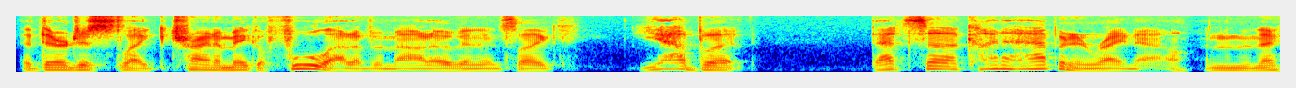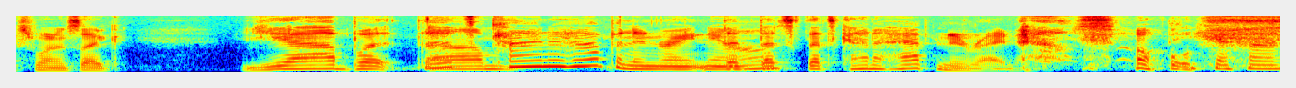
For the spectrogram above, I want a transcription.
that they're just like trying to make a fool out of him out of. And it's like, yeah, but that's uh, kind of happening right now. And then the next one, it's like, yeah, but That's um, kind of happening right now. that, that's that's kind of happening right now. So Yeah.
